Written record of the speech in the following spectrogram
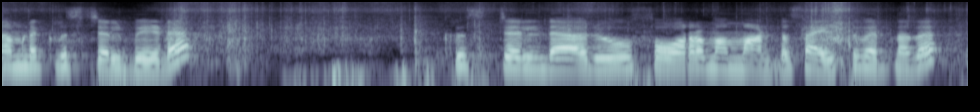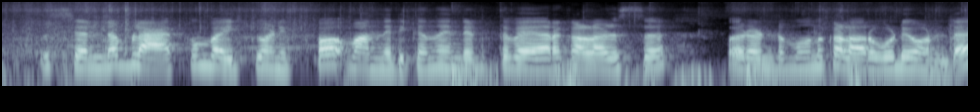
നമ്മുടെ ക്രിസ്റ്റൽ ബീഡ് ക്രിസ്റ്റലിന്റെ ഒരു ഫോർ എം എം ആണ് കേട്ടോ സൈസ് വരുന്നത് ക്രിസ്റ്റലിന്റെ ബ്ലാക്കും വൈറ്റും ആണ് ഇപ്പോൾ വന്നിരിക്കുന്നത്. എന്റെ അടുത്ത് വേറെ കളേഴ്സ് ഒരു രണ്ട് മൂന്ന് കളർ കൂടി ഉണ്ട്.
